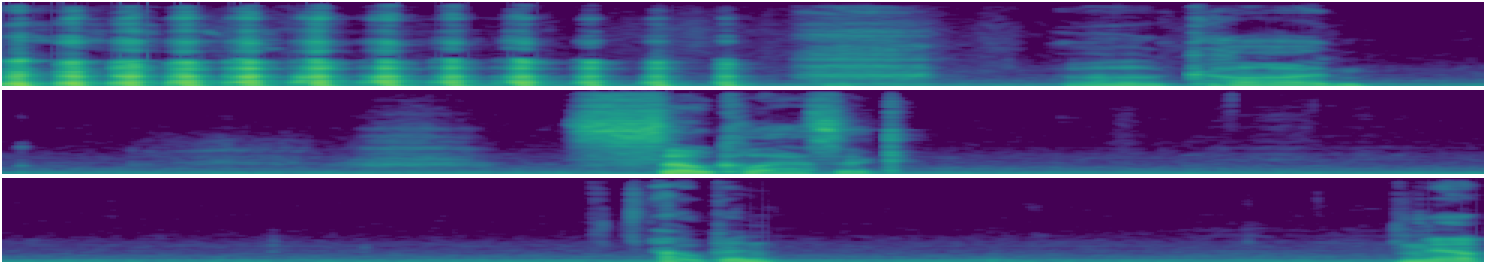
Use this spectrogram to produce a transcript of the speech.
oh god. So classic. Open. Yep.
